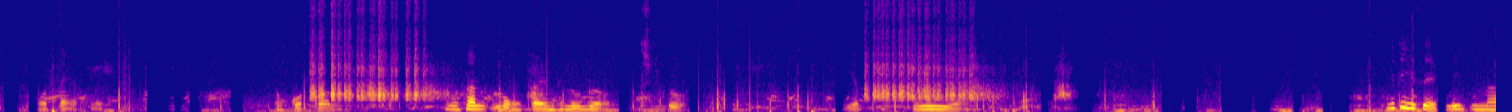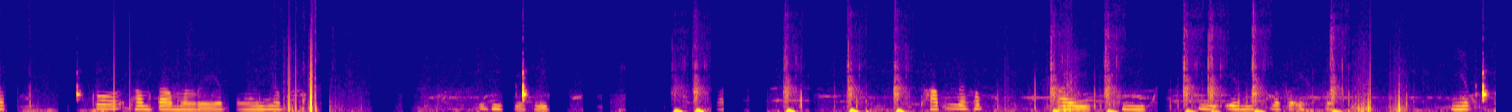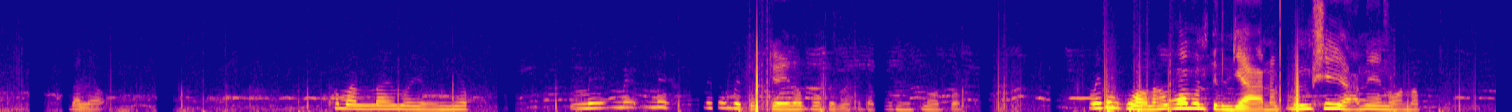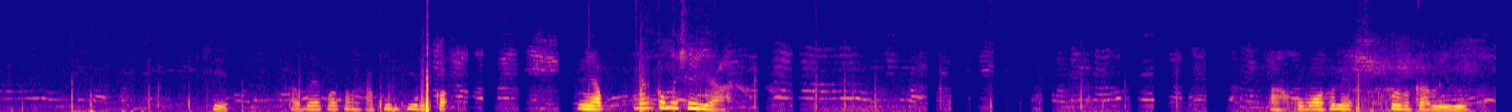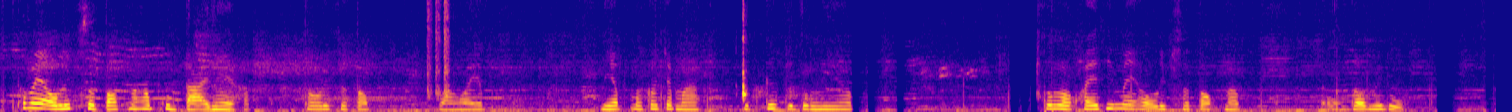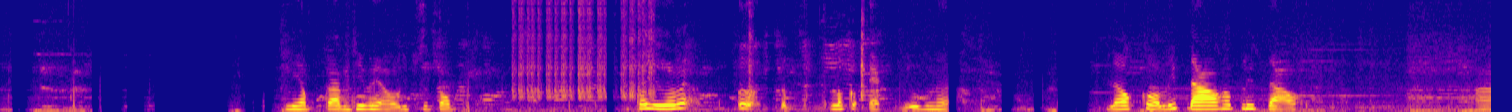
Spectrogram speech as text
ก่อนเมื่อท่านลงไปไม่รู้เรื่องเย็บนี่วิธีเสกลิฟต์นะครับ ก็ทำตามมาเลยตรงนี้ครับวิธีเสกลิฟต์ทับนะครับ I P E M แล้วก็ S ครับเงียบได้แล้ว ถ้ามันได้มาอย่างเงียบ ไม่ไม่ไม่ไม่ต้องไปตกใจแล้วเพราะเป็นอะไรก็ได้เพิ่งนอนก่อนไม่ต้องห่วงนะครับว่ามันเป็นยานะมันไม่ใช่ยาแน่นอนครับโอเคตอนแรกเราต้องหาพื้นที่แล้วก็เงียบมันก็ไม่ใช่ยาอะผมเอาเท่านี้เพื่อเป็นการรีวิวถ้าไม่เอาลิฟต์สต็อปนะครับ คุณตายแน่ครับ ถ้าเอาลิฟต์สต็อปวางไว้เนี่ยมันก็จะมากึดกึกอยู่ตรงนี้ครับสำหรับใครที่ไม่เอาลิฟต์สต็อปนะครับเดี๋ยวผมทำให้ดูเนี่ยบการที่ไม่เอาลิฟต์สต็อปก็อยู่นั่นแหละเออแล้วก็แอกอยู่เนี่ยแล้วก็ลิฟต์ดาวครับลิฟต์ดาวอ่า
